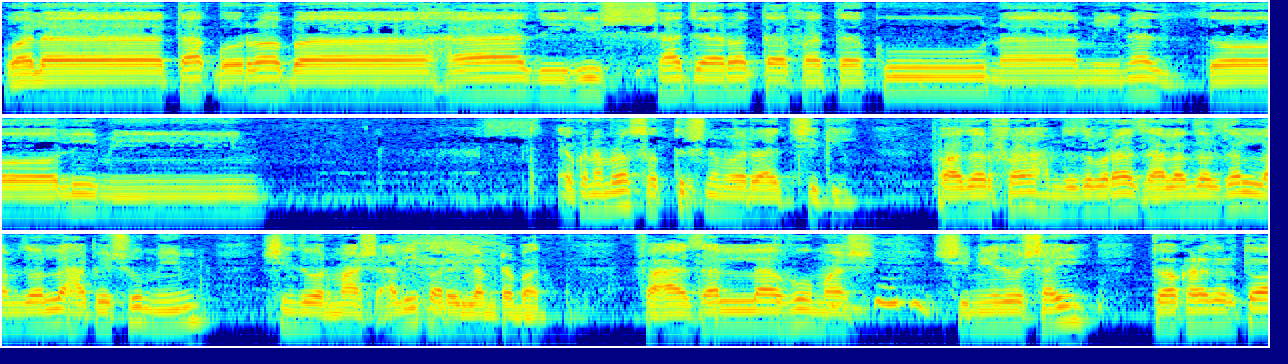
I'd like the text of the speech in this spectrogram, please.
ولا تقربا هذه الشجرة فتكونا من الظالمين এখন আমরা ছত্রিশ নম্বর আয়াত শিখি ফাজার ফা হামজা জবরা ঝালান্দার ঝাল লামজাল্লাহ হাফেশু মিম সিন্দুর মাস আলিফ আর ইল্লামটা বাদ ফাজাল্লাহু মাস সিনিয়ে দোর সাই তো খাড়া দোর তো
